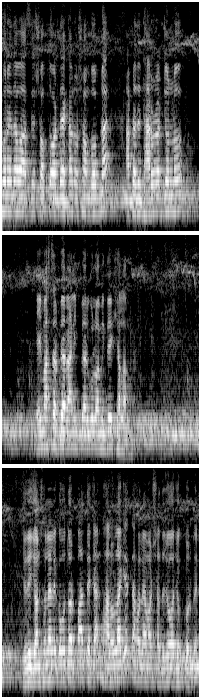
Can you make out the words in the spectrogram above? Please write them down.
ধরে দেওয়া আছে, সব তো আর দেখানো সম্ভব না। আপনাদের ধারণার জন্য এই মাস্টার পেয়ার, রানিং পেয়ারগুলো আমি দেখালাম যদি জনসন লাইনের কবুতর পালতে চান, ভালো লাগে, তাহলে আমার সাথে যোগাযোগ করবেন।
